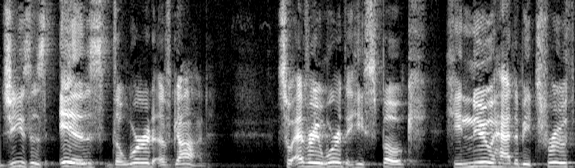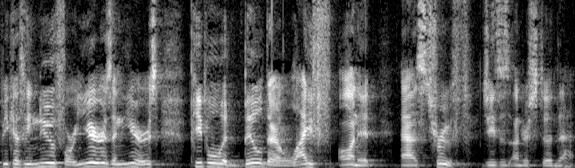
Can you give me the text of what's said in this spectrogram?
Jesus is the Word of God. So every word that he spoke, he knew had to be truth because he knew for years and years people would build their life on it as truth. Jesus understood that.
